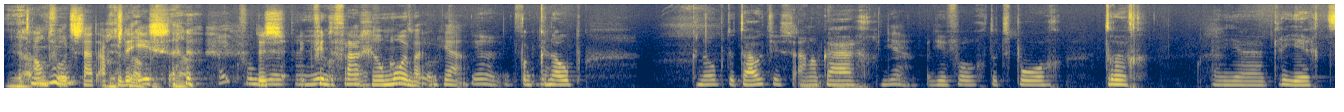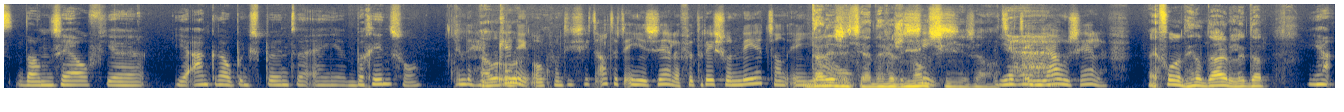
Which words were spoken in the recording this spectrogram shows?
Ja. het antwoord staat achter de is. ja. Ik vond Dus ik vind de vraag heel mooi, maar ja. ja. Van knoop knoopt de touwtjes aan elkaar. Ja. Je volgt het spoor terug. En je creëert dan zelf je, je aanknopingspunten en je beginsel. En de Nou, herkenning ook, want die zit altijd in jezelf. Het resoneert dan in jou. Dat is het, ja. De resonantie Precies. in jezelf. Het zit in jouzelf. Ik vond het heel duidelijk dat Ja.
